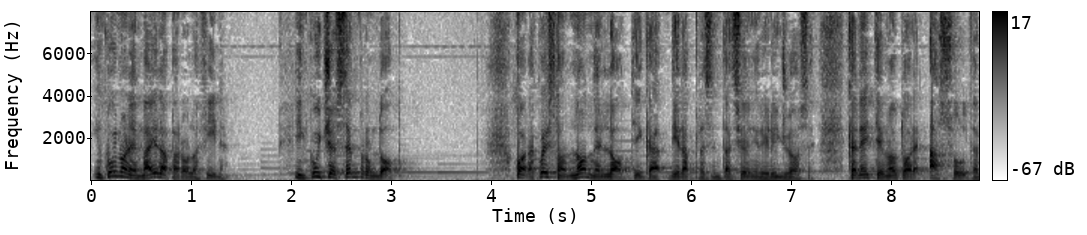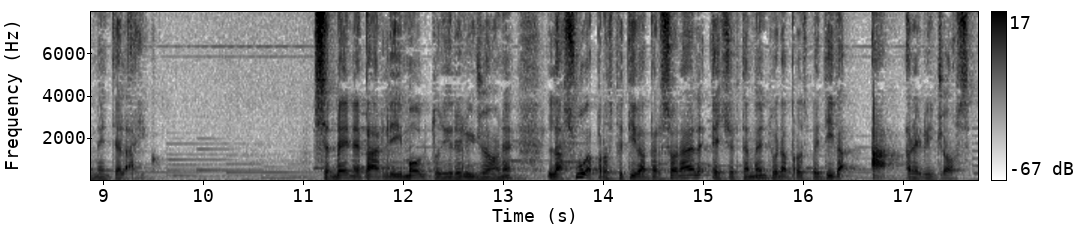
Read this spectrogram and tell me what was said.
in cui non è mai la parola fine, in cui c'è sempre un dopo. Ora, questo non nell'ottica di rappresentazioni religiose. Canetti è un autore assolutamente laico. Sebbene parli molto di religione, la sua prospettiva personale è certamente una prospettiva a-religiosa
